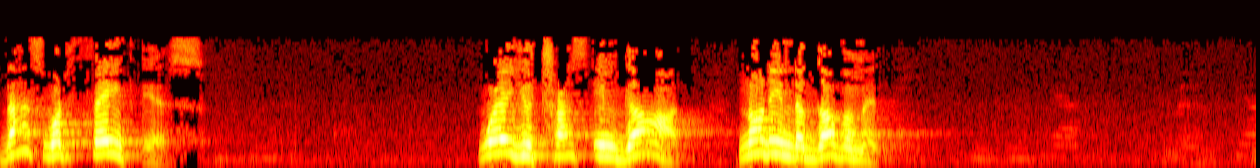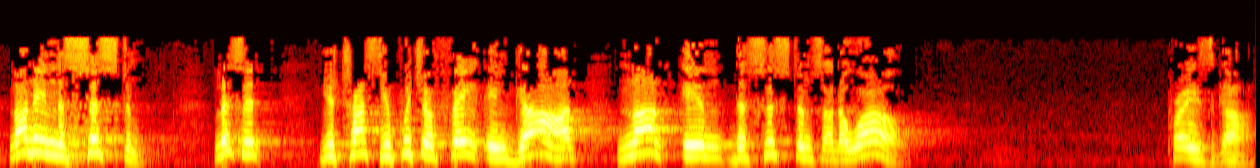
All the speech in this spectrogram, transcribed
That's what faith is where you trust in God, not in the government, not in the system. Listen, you trust, you put your faith in God, not in the systems of the world. Praise God.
